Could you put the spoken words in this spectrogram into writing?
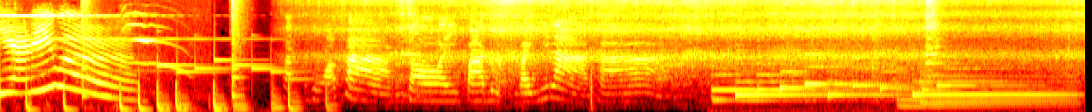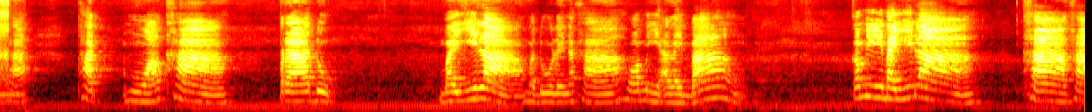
เฮียริเวอร์ผัดหัวค่ะซอยปลาดุกใบยี่หร่าค่ะคะผัดหัวค่ะปลาดุกใบยี่หร่ามาดูเลยนะคะ ว่ามีอะไรบ้าง ก็มีใบยี่หร่าข่าค่ะ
